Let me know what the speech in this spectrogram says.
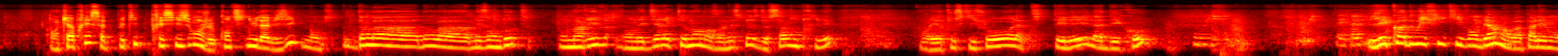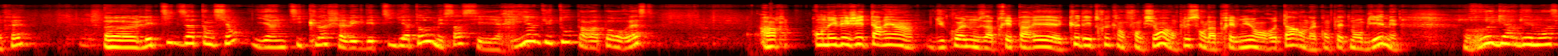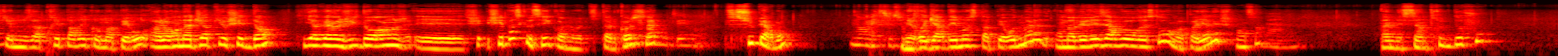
Donc après cette petite précision, je continue la visite. Donc dans la, dans la maison d'hôte, on arrive, on est directement dans un espèce de salon privé. Alors, il y a tout ce qu'il faut, la petite télé, la déco. Les codes Wi-Fi qui vont bien, mais on va pas les montrer. Euh, les petites attentions, il y a une petite cloche avec des petits gâteaux, mais ça c'est rien du tout par rapport au reste. Alors, on est végétarien, du coup elle nous a préparé que des trucs en fonction. En plus, on l'a prévenu en retard, on a complètement oublié, mais regardez-moi ce qu'elle nous a préparé comme apéro. Alors, on a déjà pioché dedans. Il y avait un jus d'orange et je sais- pas ce que c'est comme petit alcool, ça. C'est super bon. Non, mais c'est Mais surtout- regardez-moi cet apéro de malade. On avait réservé au resto, on va pas y aller, je pense. hein. Bah, Ah mais c'est un truc de fou.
